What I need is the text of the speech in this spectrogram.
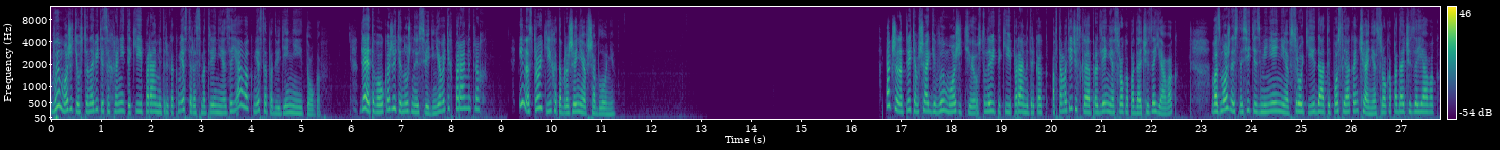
вы можете установить и сохранить такие параметры, как место рассмотрения заявок, место подведения итогов. Для этого укажите нужные сведения в этих параметрах и настройте их отображение в шаблоне. Также на третьем шаге вы можете установить такие параметры, как автоматическое продление срока подачи заявок, возможность вносить изменения в сроки и даты после окончания срока подачи заявок,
